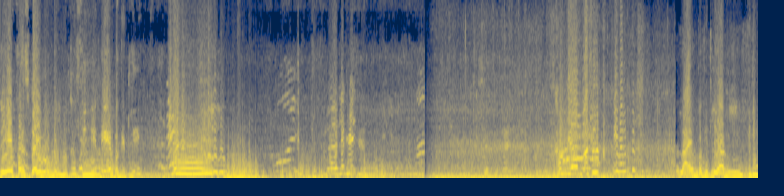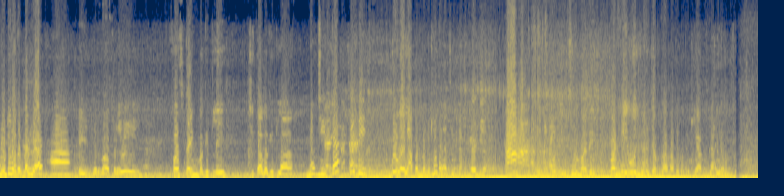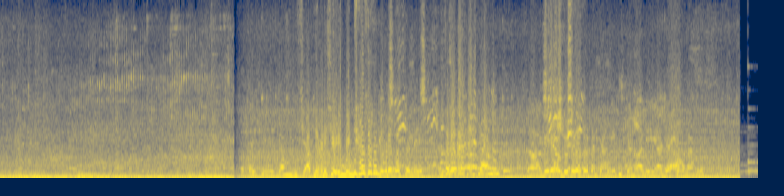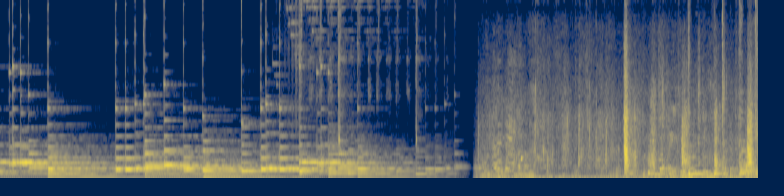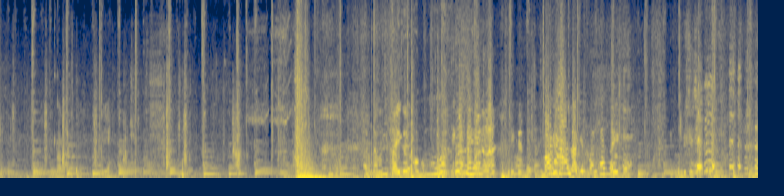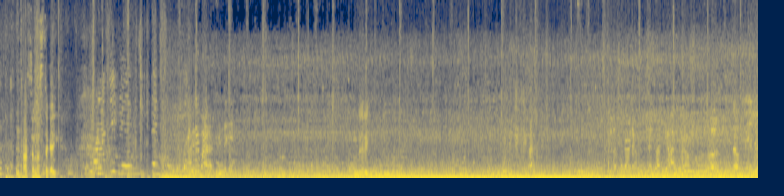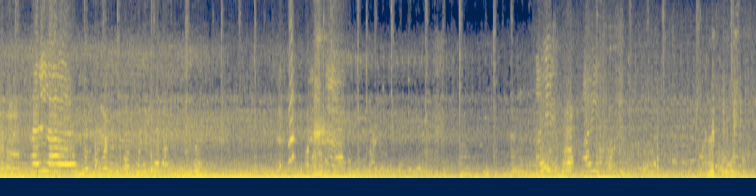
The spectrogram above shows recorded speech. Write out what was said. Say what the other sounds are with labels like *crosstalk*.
रे first time एवढं मोठं scene आहे बघितली. लायन बघितले आम्ही. किती मोठे होतात ना यार? डेंजर बापरे. फर्स्ट टाइम बघितले. चिता बघितला. ना गोव्याला आपण बघितलं होतं ना चिता? झूमध्ये पण हे ओरिजिनल जंगलामध्ये बघितली आम्ही लायन पैसे एकदम आपल्याकडे शेळी मेंढ्या *laughs* एवढे बसलेले सगळ्या प्रकारचे आहेत. वेगळ्या वेगवेगळ्या प्रकारचे आहेत. ठिकाणवाले आणि असं पण आहेत. मला थांबा एकदा इकडून दिसू शकतो. असं नसतं काही. घरी. मीच पुढे बसतो दोन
